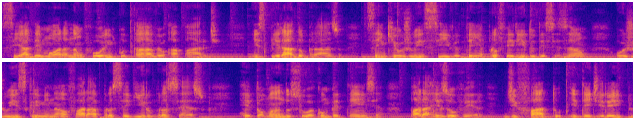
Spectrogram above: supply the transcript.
se a demora não for imputável à parte. Expirado o prazo, sem que o juiz civil tenha proferido decisão, o juiz criminal fará prosseguir o processo, retomando sua competência para resolver, de fato e de direito,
